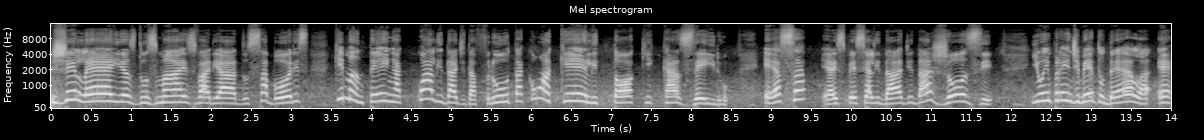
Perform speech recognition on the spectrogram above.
Geleias dos mais variados sabores que mantêm a qualidade da fruta com aquele toque caseiro. Essa é a especialidade da Josi. E o empreendimento dela é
